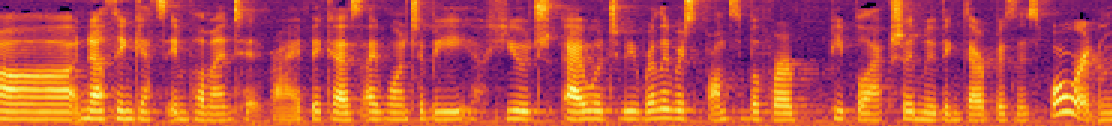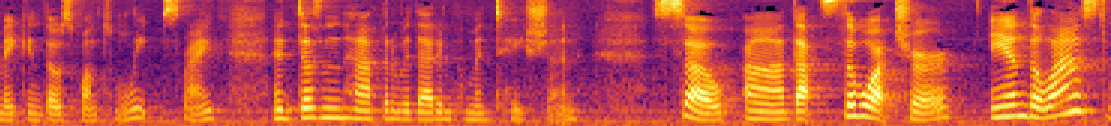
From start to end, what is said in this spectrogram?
uh, nothing gets implemented, right? Because I want to be huge, I want to be really responsible for people actually moving their business forward and making those quantum leaps, right? It doesn't happen without implementation. So uh, that's the watcher. And the last,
